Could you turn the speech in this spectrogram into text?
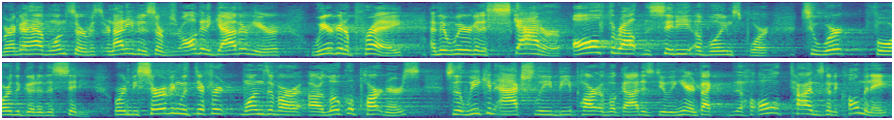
We're not going to have one service, or not even a service. We're all going to gather here. We're going to pray, and then we're going to scatter all throughout the city of Williamsport to work for the good of the city. We're going to be serving with different ones of our, our local partners so that we can actually be part of what God is doing here. In fact, the whole time is going to culminate.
